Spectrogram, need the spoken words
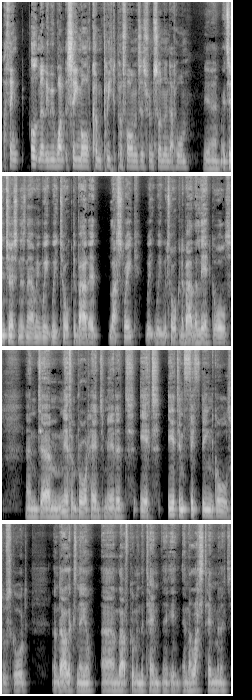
I think ultimately we want to see more complete performances from Sunderland at home. Yeah, it's interesting, isn't it? I mean, we, we talked about it last week. We we were talking about the late goals, and um, Nathan Broadhead's made it eight eight in fifteen goals we've scored, and Alex Neil um, that have come in the ten in, in the last ten minutes.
